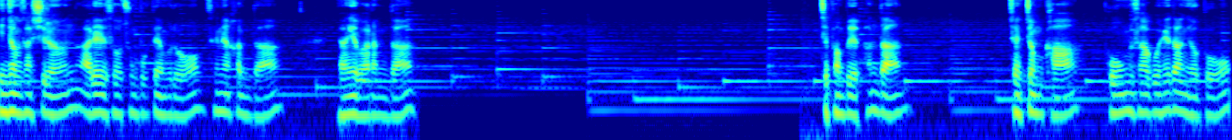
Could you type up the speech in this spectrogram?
인정 사실은 아래에서 중복되므로 생략합니다. 양해 바랍니다. 재판부의 판단 쟁점 가 보험사고 해당 여부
